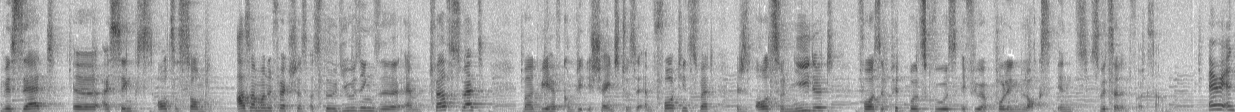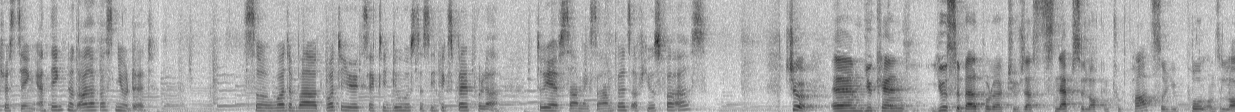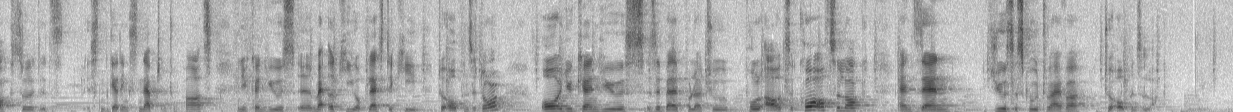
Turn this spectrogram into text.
with that, uh, I think also some other manufacturers are still using the M12 thread, but we have completely changed to the M14 thread, which is also needed for the pitbull screws if you are pulling locks in Switzerland, for example. Very interesting. I think not all of us knew that. So what about what do you exactly do with the Zieh-Fix bell puller? Do you have some examples of use for us? Sure. Um, you can use the bell puller to just snap the lock into parts. So you pull on the lock so that it's is getting snapped into parts and you can use a metal key or plastic key to open the door or you can use the bell puller to pull out the core of the lock and then use a screwdriver to open the lock.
